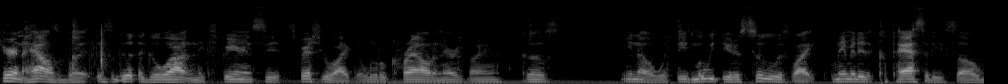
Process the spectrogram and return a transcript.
here in the house, but it's good to go out and experience it, especially like a little crowd and everything. Cause you know, with these movie theaters too, it's like limited capacity, so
